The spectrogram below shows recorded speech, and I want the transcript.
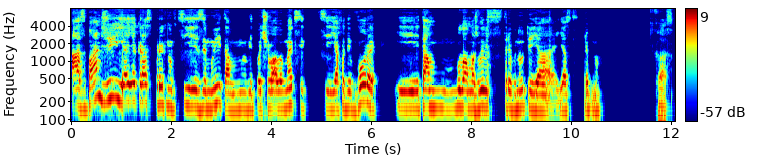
А з банджі я якраз пригнув ці зими, там ми відпочивали в Мексиці, я ходив в гори, і там була можливість стрибнути, я я стрибнув. Клас.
